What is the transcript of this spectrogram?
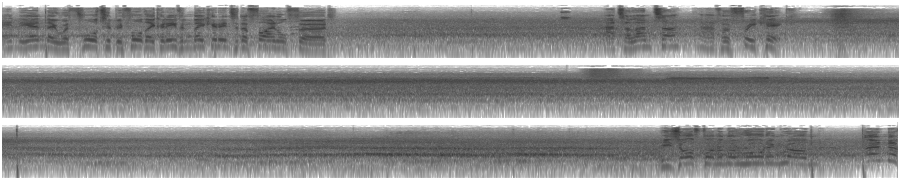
in the end they were thwarted before they could even make it into the final third. Atalanta have a free kick. He's off on a marauding run, and the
